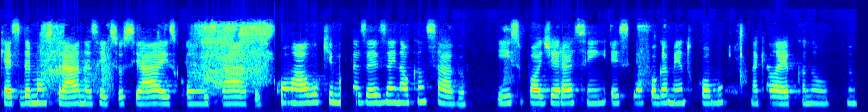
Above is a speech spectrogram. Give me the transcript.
quer se demonstrar nas redes sociais, com o status, com algo que muitas vezes é inalcançável. E isso pode gerar, sim, esse afogamento, como naquela época no, no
